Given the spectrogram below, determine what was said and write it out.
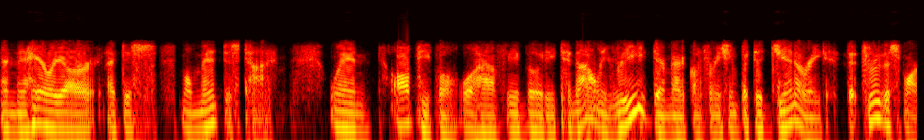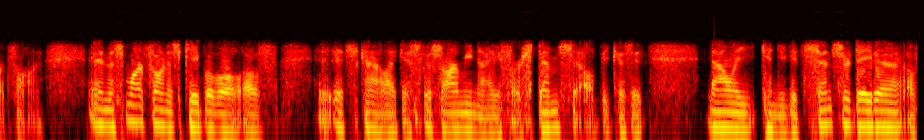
And here we are at this momentous time when all people will have the ability to not only read their medical information, but to generate it through the smartphone. And the smartphone is capable of, it's kind of like a Swiss Army knife or stem cell because it not only can you get sensor data of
